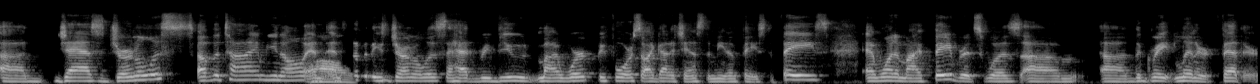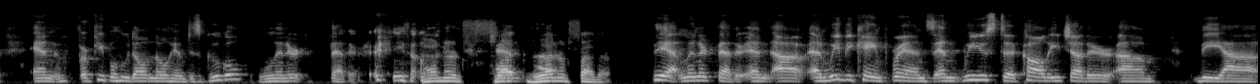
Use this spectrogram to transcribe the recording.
uh, jazz journalists of the time, you know, and, wow. and some of these journalists had reviewed my work before, so I got a chance to meet them face to face. And one of my favorites was um, uh, the great Leonard Feather. And for people who don't know him, just Google Leonard Feather. you know, Leonard Fe- and, uh, Leonard Feather. Yeah, Leonard Feather, and uh, and we became friends, and we used to call each other um, the uh,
